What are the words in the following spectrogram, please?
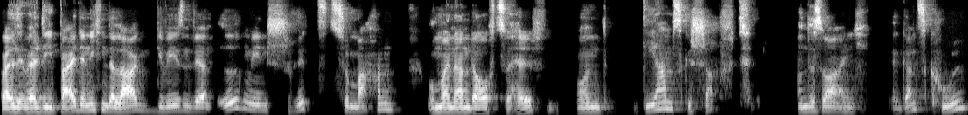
weil, weil die beide nicht in der Lage gewesen wären, irgendwie einen Schritt zu machen, um einander auch zu helfen. Und die haben es geschafft. Und das war eigentlich ganz cool,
